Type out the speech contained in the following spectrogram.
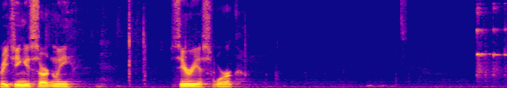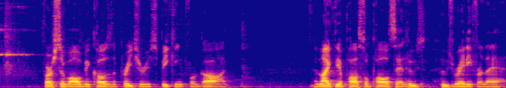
Preaching is certainly serious work. First of all, because the preacher is speaking for God. And like the Apostle Paul said, who's, who's ready for that?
